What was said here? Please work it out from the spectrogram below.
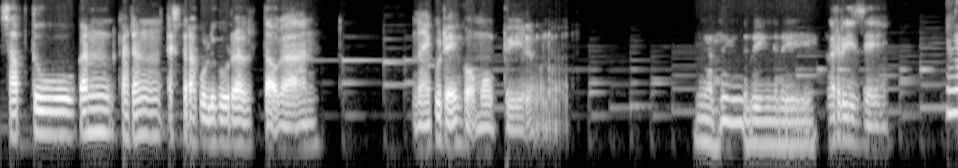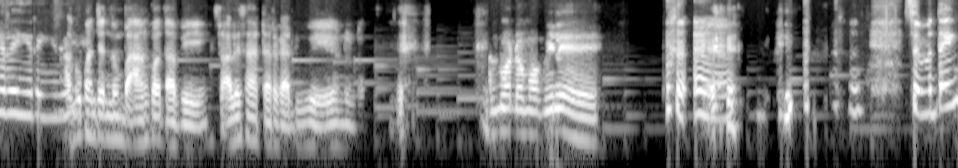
Sabtu kan kadang ekstrakurikuler tok kan. Nah, iku dhek kok mobil ngono. Ngeri ngeri ngeri. Ngeri sih. Ngeri ngeri ngeri. Aku pancen numpak angkot tapi soalnya sadar gak duwe ngono lho. Kan mau ada mobilnya. Sepenting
